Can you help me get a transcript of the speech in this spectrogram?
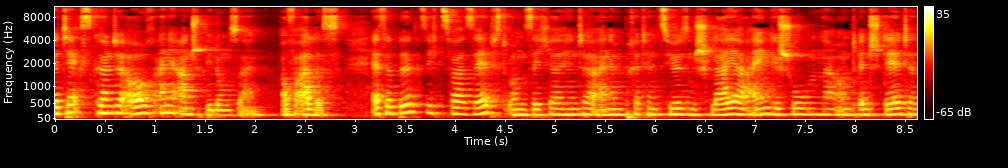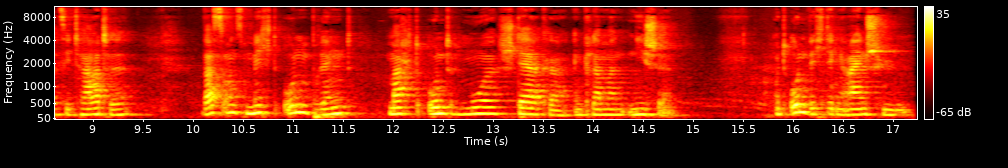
Der Text könnte auch eine Anspielung sein, auf alles. Er verbirgt sich zwar selbst unsicher hinter einem prätentiösen Schleier eingeschobener und entstellter Zitate, was uns nicht umbringt, macht und nur stärker, in Klammern Nische. Und unwichtigen Einschüben.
